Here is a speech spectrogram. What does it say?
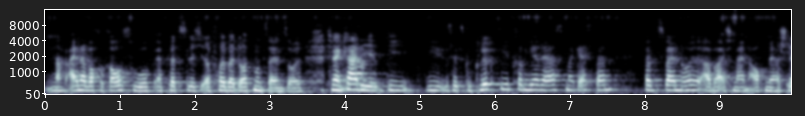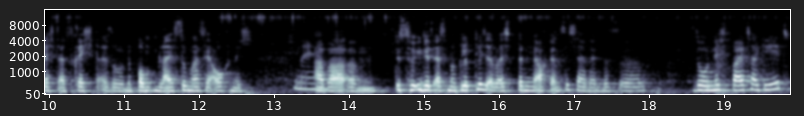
nach einer Woche Rauswurf er plötzlich äh, voll bei Dortmund sein soll. Ich meine, klar, die, die, die ist jetzt geglückt, die Premiere erstmal gestern beim 2-0, aber ich meine auch mehr schlecht als recht. Also eine Bombenleistung war es ja auch nicht. Nee. Aber ähm, ist für ihn jetzt erstmal glücklich, aber ich bin mir auch ganz sicher, wenn das äh, so nicht weitergeht,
